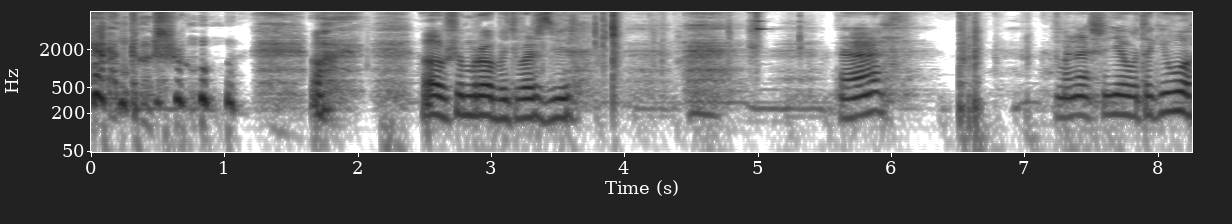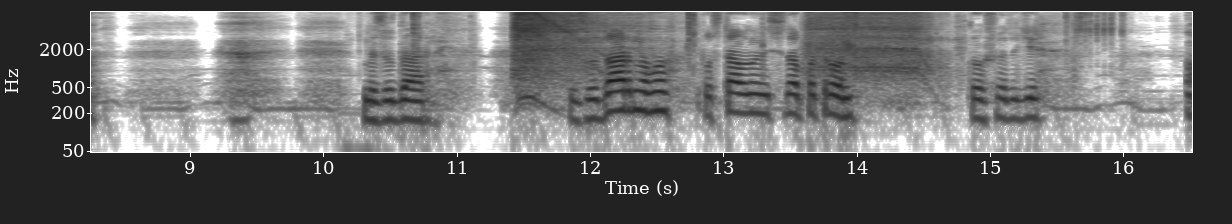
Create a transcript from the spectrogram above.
Я душу. О, В общем, робить ваш звір. Так. У мене ще є отакий о. Безударний. З ударного поставлений сюди патрон. То що я тоді. О.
